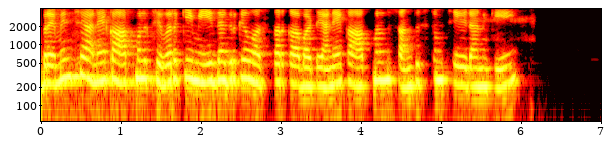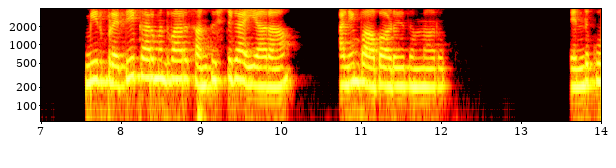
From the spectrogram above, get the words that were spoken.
భ్రమించే అనేక ఆత్మలు చివరికి మీ దగ్గరికి వస్తారు కాబట్టి అనేక ఆత్మలను సంతుష్టం చేయడానికి మీరు ప్రతి కర్మ ద్వారా సంతుష్టిగా అయ్యారా అని బాబా అడుగుతున్నారు. ఎందుకు?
